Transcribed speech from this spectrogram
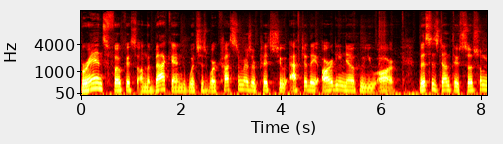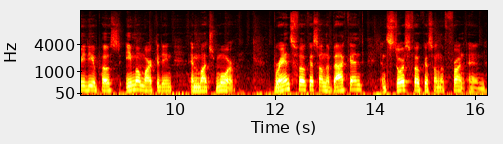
Brands focus on the back end, which is where customers are pitched to after they already know who you are. This is done through social media posts, email marketing, and much more. Brands focus on the back end and stores focus on the front end.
